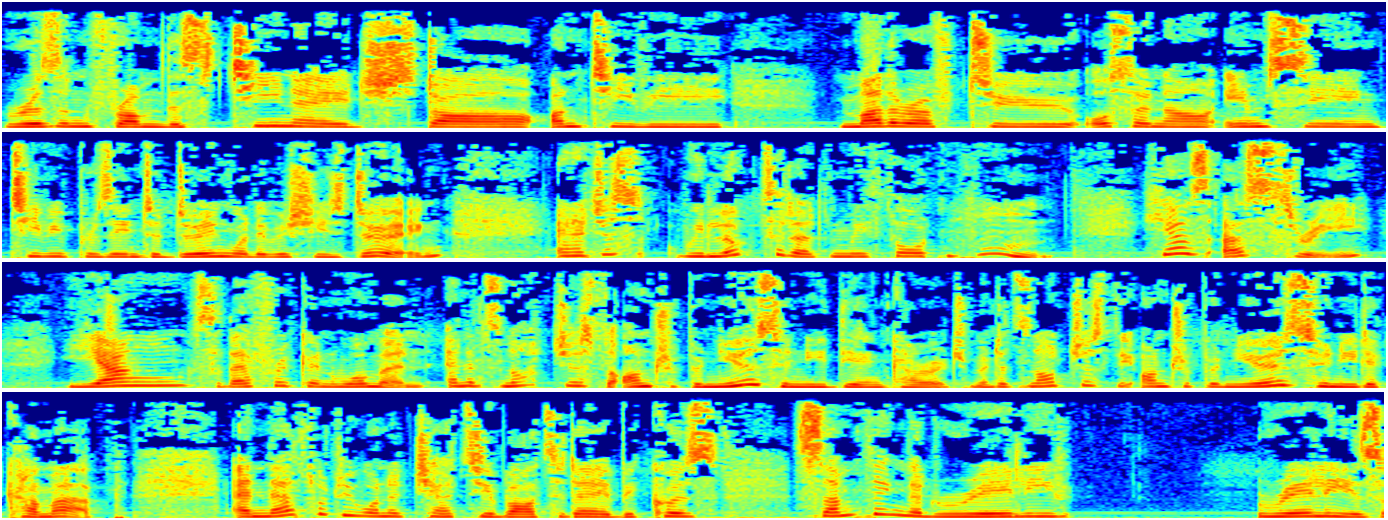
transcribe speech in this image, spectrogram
risen from this teenage star on tv mother of two, also now emceeing, TV presenter, doing whatever she's doing. And it just, we looked at it and we thought, hmm, here's us three, young South African women, and it's not just the entrepreneurs who need the encouragement, it's not just the entrepreneurs who need to come up. And that's what we want to chat to you about today because something that really, really is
